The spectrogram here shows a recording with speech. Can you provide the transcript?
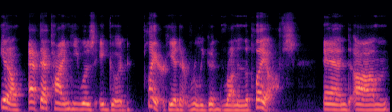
You know, at that time, he was a good player. He had a really good run in the playoffs. And, um,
